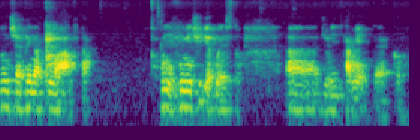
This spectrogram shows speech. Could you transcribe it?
non c'è pena più alta. Quindi il femminicidio è questo uh, giuridicamente. Ecco.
